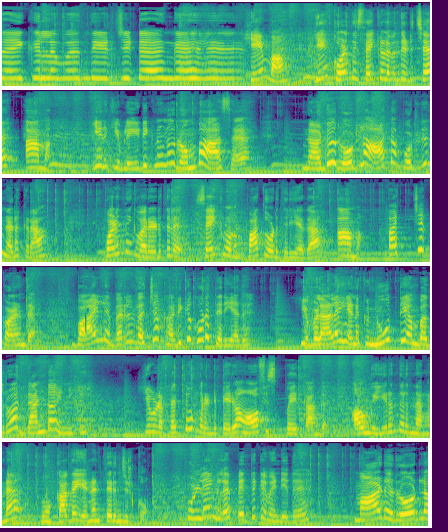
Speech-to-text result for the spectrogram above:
சைக்கிள்ல வந்து இடிச்சிட்டாங்க. ஏமா ஏன் குழந்தை சைக்கிளை வந்து இடிச்ச? ஆமா எனக்கு இவ்வளவு இடிக்கணும்னு ரொம்ப ஆசை. நடு ரோட்ல ஆட்டோ போட்டுட்டு நடக்கறா. குழந்தைங்க வர இடத்துல சைக்கிள் உனக்கு பார்த்து ஓட தெரியாதா? ஆமா பச்சை குழந்தை. வாயில விரல் வச்சா கடிக்க கூட தெரியாது. இவளால எனக்கு நூத்தி ஐம்பது ரூபா தண்டம் இன்னைக்கு. இவளோட பெத்தவங்க ரெண்டு பேரும் ஆபீஸ்க்கு போயிருக்காங்க. அவங்க இருந்திருந்தாங்கன்னா உன் கதை என்னன்னு தெரிஞ்சிருக்கும். பிள்ளைங்கள பெத்துக்க வேண்டியது. மாடு ரோட்ல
